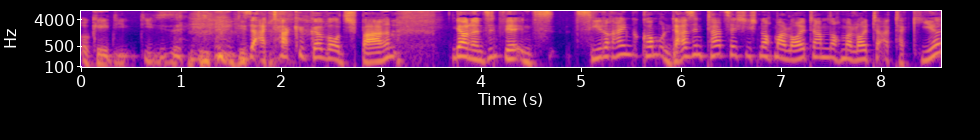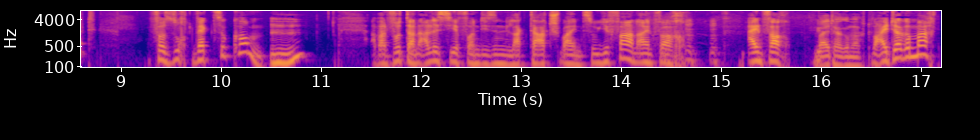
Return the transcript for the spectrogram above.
okay, die, die, diese, die, diese Attacke können wir uns sparen. Ja, und dann sind wir ins Ziel reingekommen und da sind tatsächlich nochmal Leute, haben nochmal Leute attackiert, versucht wegzukommen. Aber es wird dann alles hier von diesen Laktatschweinen zugefahren. Einfach, einfach Weitergemacht. weitergemacht.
